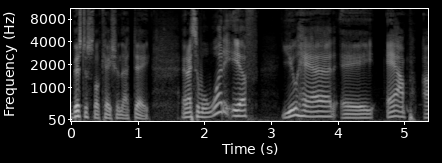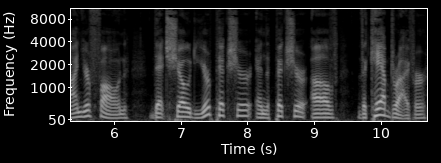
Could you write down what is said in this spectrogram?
business location that day. And I said, Well, what if you had a app on your phone that showed your picture and the picture of the cab driver.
